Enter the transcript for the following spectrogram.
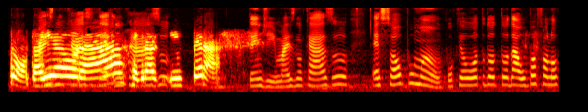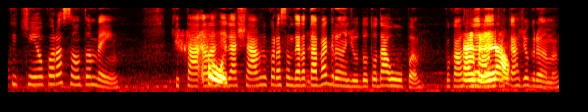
Pronto, Mas aí é orar né, regra- caso- e esperar. Entendi. Mas no caso é só o pulmão, porque o outro doutor da UPA falou que tinha o coração também. Que tá, ela, ele achava que o coração dela estava grande, o doutor da UPA, por causa Uhum, do eletrocardiograma.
